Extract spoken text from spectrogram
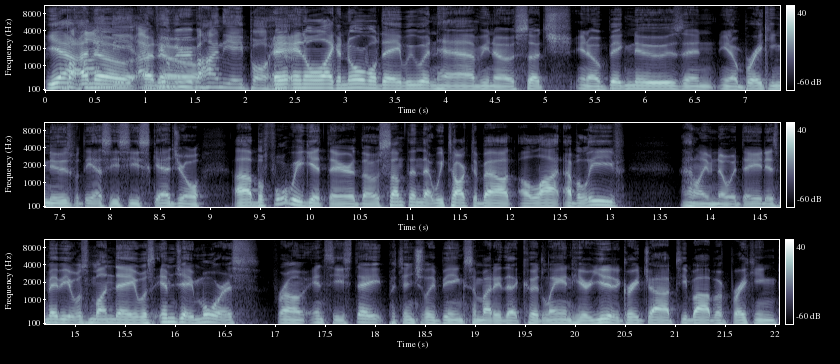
Yeah, I behind know, The, I, I feel very behind the eight ball here. And, and on like a normal day, we wouldn't have you know such you know big news and you know breaking news with the SEC schedule. Uh, before we get there, though, something that we talked about a lot, I believe, I don't even know what day it is. Maybe it was Monday. It was MJ Morris from NC State potentially being somebody that could land here. You did a great job, T. Bob, of breaking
